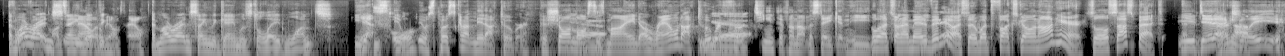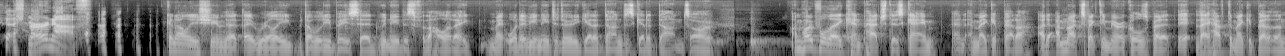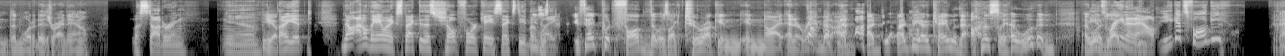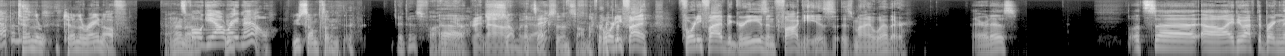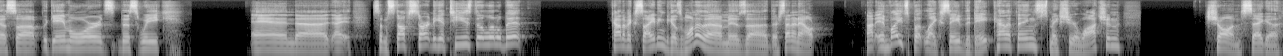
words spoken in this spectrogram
Am I right in saying that the, on sale. Am I right in saying the game was delayed once? Yes, it, it, was supposed to come out mid October because Sean yeah. lost his mind around October thirteenth, if I'm not mistaken. He well, that's when I made he, a video. I said, "What the fuck's going on here?" It's a little suspect. You and did actually. Enough. sure enough. I can only assume that they really WB said we need this for the holiday. Mate, whatever you need to do to get it done, just get it done. So I'm hopeful they can patch this game and, and make it better. I, am not expecting miracles, but it, it, they have to make it better than, than what it is right now. The stuttering. Yeah. Yeah. I get no, I don't think anyone expected this to show up 4K 60, but like if they put fog that was like Turok in in night and it ran better, I'd, I'd be I'd be okay with that. Honestly, I would. I would. It's like, raining out. It gets foggy. It yeah, happens. Turn the turn the rain off. I don't it's know. foggy out do, right now. Do something. It is foggy uh, right now. So many That's accidents it? on the 45, 45 degrees and foggy is is my weather. There it is. Let's uh oh, I do have to bring this up. The Game Awards this week. And uh I, some stuff starting to get teased a little bit. Kind of exciting because one of them is uh they're sending out not invites, but like save the date kind of things. Just make sure you're watching. Sean, Sega,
